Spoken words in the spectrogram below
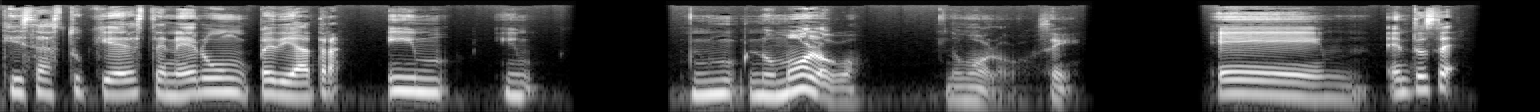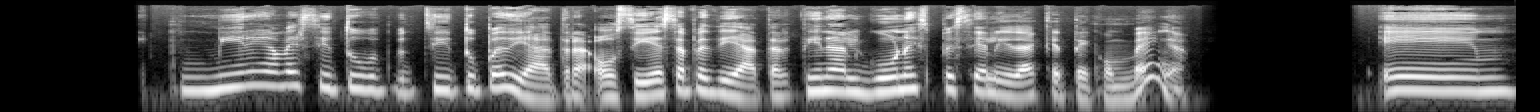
quizás tú quieres tener un pediatra. Neumólogo, sí. Eh, entonces, miren a ver si tu, si pediatra o si ese pediatra tiene alguna especialidad que te convenga. Eh,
